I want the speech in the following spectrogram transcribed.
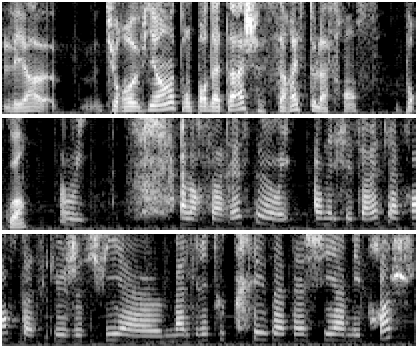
Léa, tu reviens, ton port d'attache, ça reste la France. Pourquoi? Oui. Alors ça reste, oui, en effet, ça reste la France parce que je suis malgré tout très attachée à mes proches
